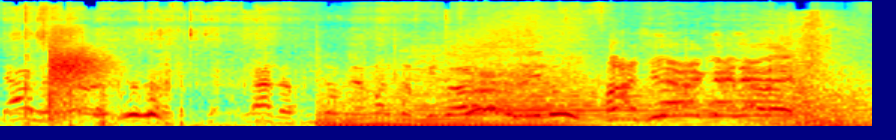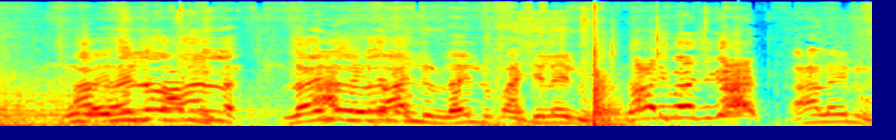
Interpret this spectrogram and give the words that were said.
ત્યાં મહેમાન. દો, મહેમાન, જપી દો. લઈ લઉં. પાછી લે કે લે હું લઈ લઉં ગાડી. લઈ લો લઈ લઉં, લઈ લઉં, પાછી લઈ લઉં. ગાડી પાછી કર. હા, લઈ લઉં.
